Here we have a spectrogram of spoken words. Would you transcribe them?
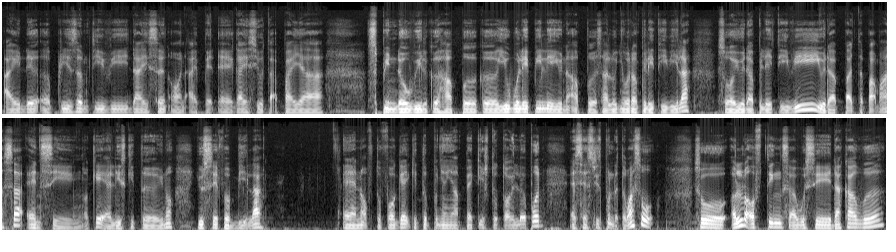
either a Prism TV, Dyson on iPad Air. Guys, you tak payah spin the wheel ke apa ke you boleh pilih you nak apa selalunya orang pilih TV lah so you dah pilih TV you dapat tempat masak and sing okay at least kita you know you save a bit lah And not to forget kita punya yang package to toilet pun accessories pun dah termasuk. So a lot of things I would say dah cover.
